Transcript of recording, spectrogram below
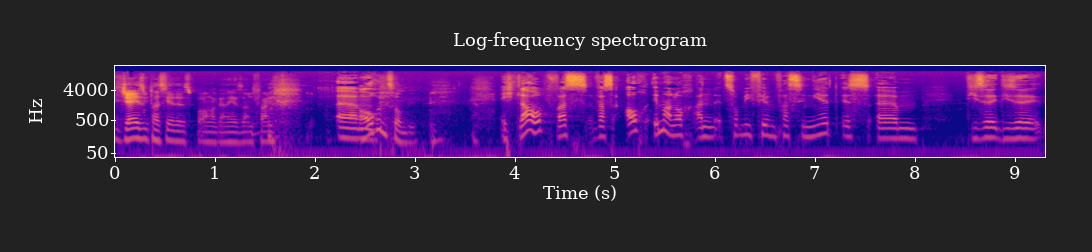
mit Jason passiert ist, brauchen wir gar nicht erst anfangen. Ähm, Auch ein Zombie. Ich glaube, was, was auch immer noch an Zombie-Filmen fasziniert, ist ähm, diese, diese,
